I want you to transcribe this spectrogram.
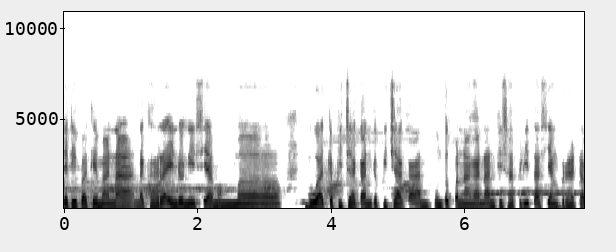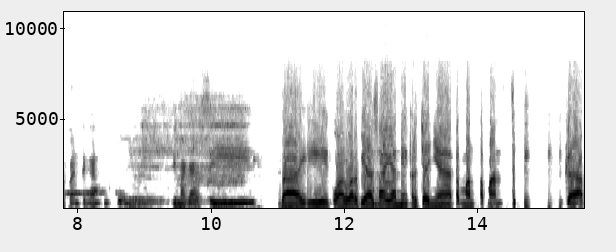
jadi bagaimana negara Indonesia membuat kebijakan-kebijakan untuk penanganan disabilitas yang berhadapan dengan hukum. Terima kasih. Baik, wah luar biasa ya nih kerjanya teman-teman sigap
